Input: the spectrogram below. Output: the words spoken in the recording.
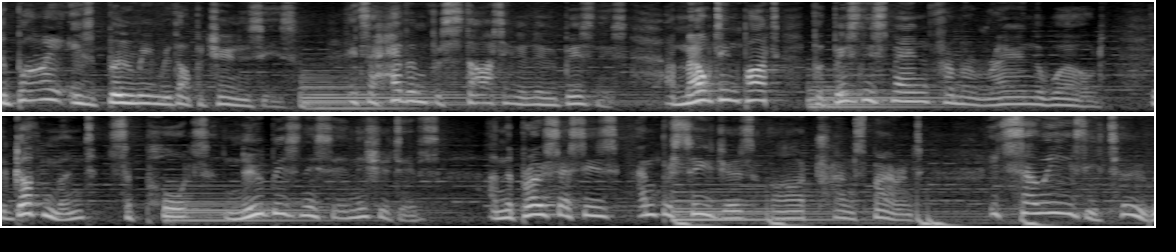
Dubai is booming with opportunities. It's a heaven for starting a new business, a melting pot for businessmen from around the world. The government supports new business initiatives and the processes and procedures are transparent. It's so easy too.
